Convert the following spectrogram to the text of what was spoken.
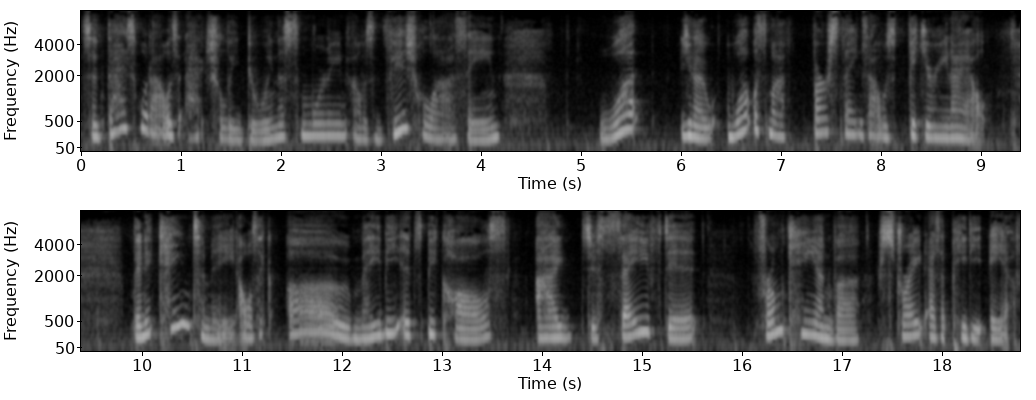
So that's what I was actually doing this morning. I was visualizing what, you know, what was my first things I was figuring out. Then it came to me. I was like, oh, maybe it's because I just saved it from Canva straight as a PDF.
